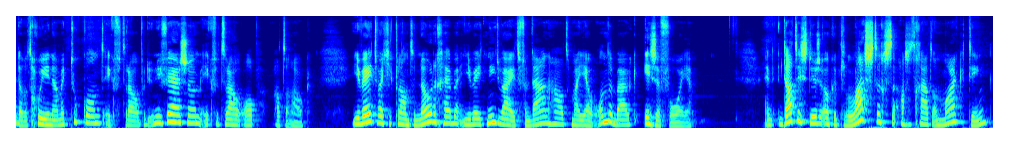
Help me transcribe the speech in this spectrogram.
dat het goede naar mij toe komt. Ik vertrouw op het universum. Ik vertrouw op wat dan ook. Je weet wat je klanten nodig hebben. Je weet niet waar je het vandaan haalt, maar jouw onderbuik is er voor je. En dat is dus ook het lastigste als het gaat om marketing.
